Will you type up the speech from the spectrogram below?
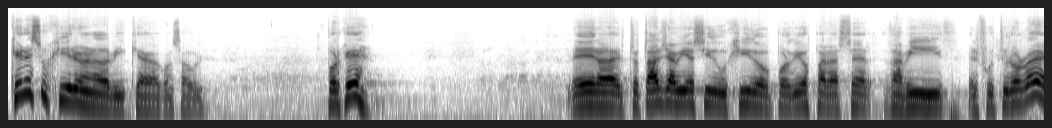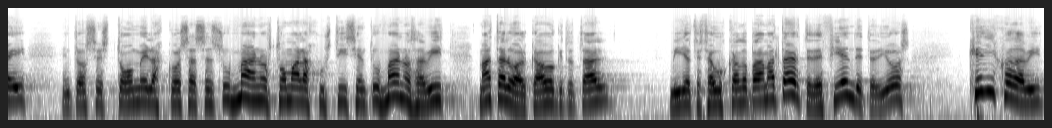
¿Qué le sugirieron a David que haga con Saúl? ¿Por qué? Era, total ya había sido ungido por Dios para ser David, el futuro rey. Entonces tome las cosas en sus manos, toma la justicia en tus manos, David, mátalo al cabo que total, mira, te está buscando para matarte, defiéndete, Dios. ¿Qué dijo a David?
